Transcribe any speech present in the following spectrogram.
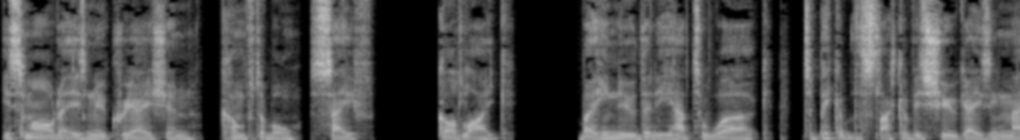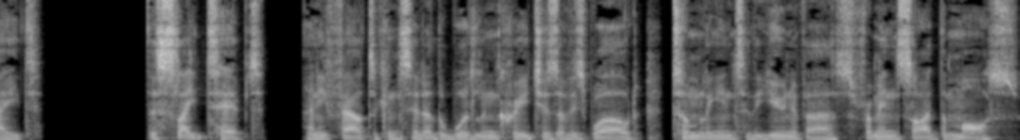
He smiled at his new creation, comfortable, safe, godlike, but he knew that he had to work to pick up the slack of his shoegazing mate. The slate tipped, and he failed to consider the woodland creatures of his world tumbling into the universe from inside the moss,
